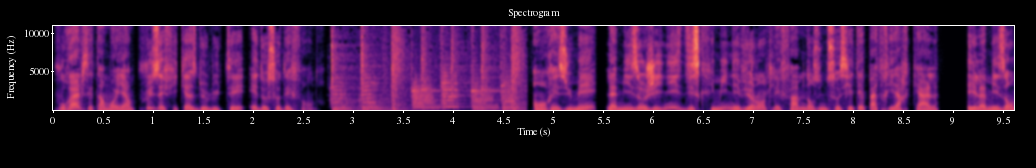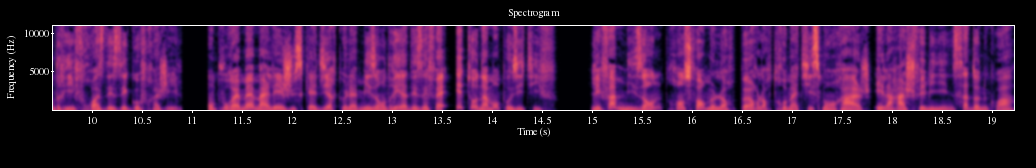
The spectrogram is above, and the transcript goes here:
Pour elles, c'est un moyen plus efficace de lutter et de se défendre. En résumé, la misogynie discrimine et violente les femmes dans une société patriarcale et la misandrie froisse des égaux fragiles. On pourrait même aller jusqu'à dire que la misandrie a des effets étonnamment positifs. Les femmes misandres transforment leur peur, leur traumatisme en rage. Et la rage féminine, ça donne quoi?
